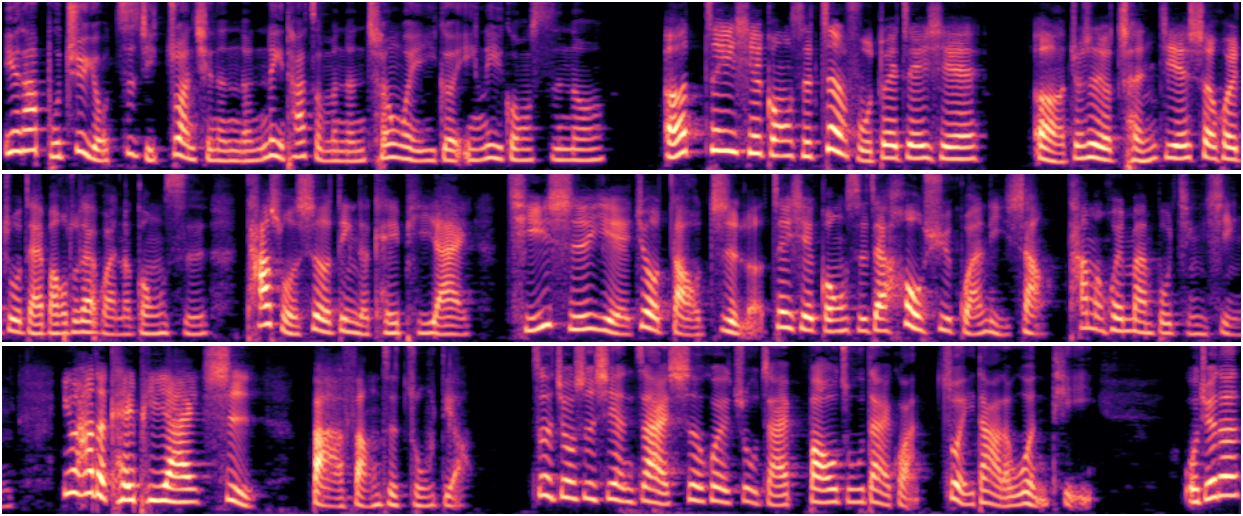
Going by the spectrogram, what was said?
因为它不具有自己赚钱的能力，它怎么能称为一个盈利公司呢？而这一些公司，政府对这一些呃，就是承接社会住宅包租代管的公司，它所设定的 KPI，其实也就导致了这些公司在后续管理上，他们会漫不经心，因为它的 KPI 是把房子租掉。这就是现在社会住宅包租代管最大的问题。我觉得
